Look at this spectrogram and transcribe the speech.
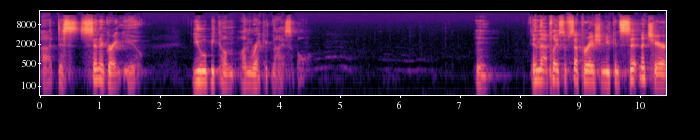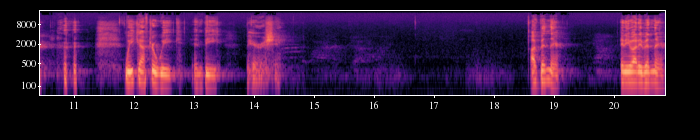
uh, disintegrate you. You will become unrecognizable. Mm. In that place of separation, you can sit in a chair week after week and be perishing. I've been there. Anybody been there?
